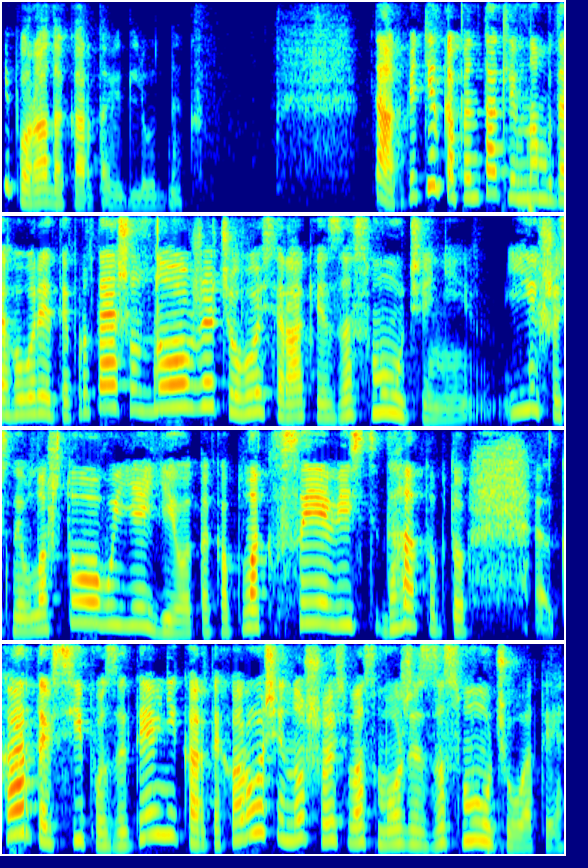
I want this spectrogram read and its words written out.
І порада карта відлюдник. Так, п'ятірка пентаклів нам буде говорити про те, що знову ж чогось раки засмучені. Їх щось не влаштовує, є отака плаксивість. Да? Тобто е, карти всі позитивні, карти хороші, але щось вас може засмучувати.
